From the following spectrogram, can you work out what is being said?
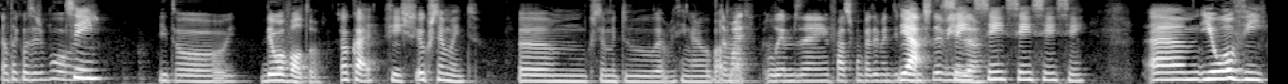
ele tem coisas boas. Sim, E tô... deu a volta. ok, fixe. Eu gostei muito. Hum, gostei muito do Everything I Know About Também Love. lemos em fases completamente Yeah, diferentes da vida. Sim, sim, sim, sim, sim. Hum, E eu ouvi,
